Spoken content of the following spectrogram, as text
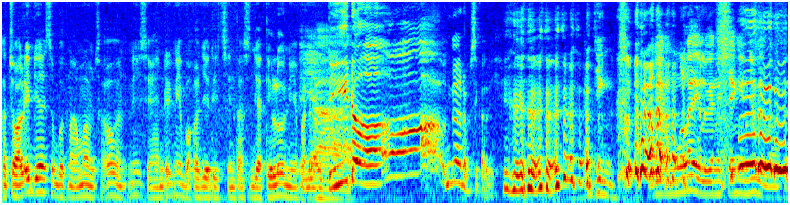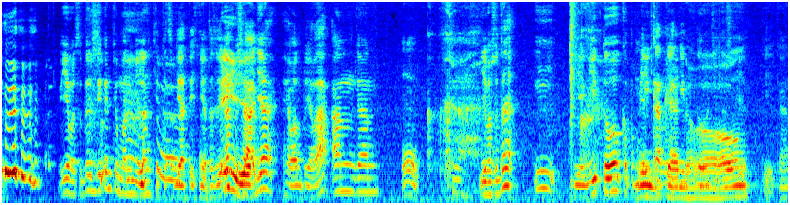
kecuali dia sebut nama misalnya oh ini si Henry nih bakal jadi cinta sejati lu nih padahal Iya. tidak ngarep sekali anjing lu yang mulai lu yang ngecengin juga maksud. iya maksudnya dia kan cuma bilang cinta sejati cinta sejati kan Iya. bisa aja hewan peliharaan kan ya maksudnya i ya gitu kepemilikan Enggak kayak gitu dong. sejati kan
